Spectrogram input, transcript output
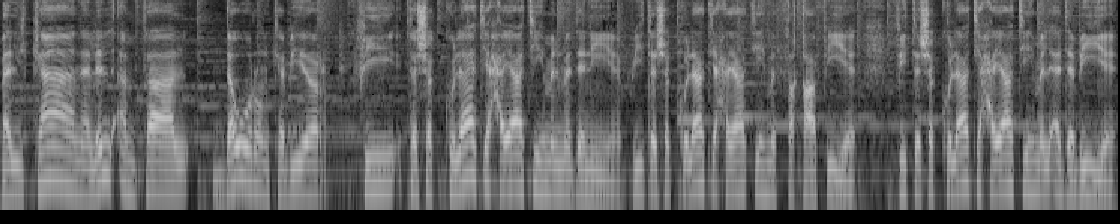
بل كان للأمثال دور كبير في تشكلات حياتهم المدنية، في تشكلات حياتهم الثقافية، في تشكلات حياتهم الأدبية،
